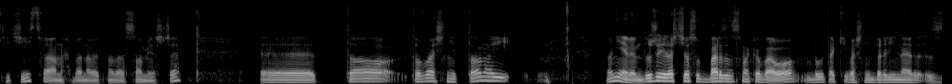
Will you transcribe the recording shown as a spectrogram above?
dzieciństwa, one chyba nawet nadal są jeszcze, e, to, to właśnie to, no i no nie wiem, dużej ilości osób bardzo smakowało. Był taki właśnie Berliner z,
